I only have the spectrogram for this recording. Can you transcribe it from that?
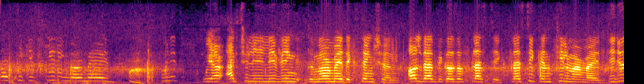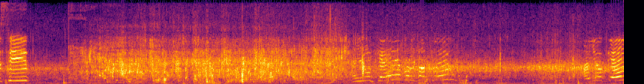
Plastic is killing mermaids. We, need we are actually living the mermaid extinction. All that because of plastic. Plastic can kill mermaids. Did you see it? Are you okay, Brother Are you okay?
